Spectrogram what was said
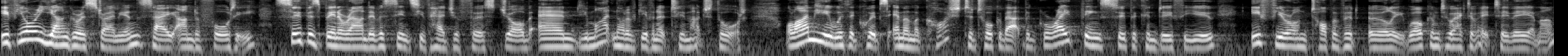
If you're a younger Australian, say under 40, super's been around ever since you've had your first job and you might not have given it too much thought. Well, I'm here with Equip's Emma McCosh to talk about the great things super can do for you if you're on top of it early. Welcome to Activate TV, Emma.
